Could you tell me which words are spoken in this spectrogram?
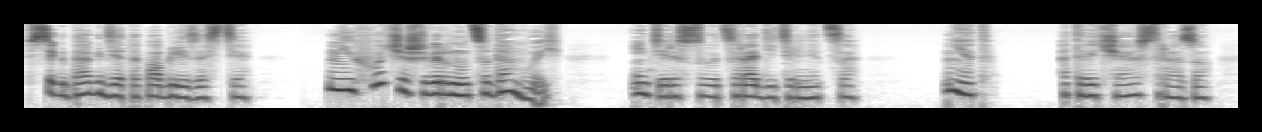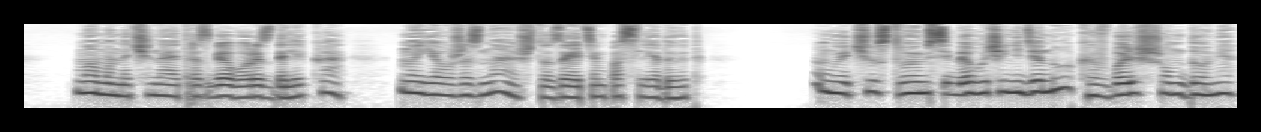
всегда где-то поблизости. «Не хочешь вернуться домой?» — интересуется родительница. «Нет», — отвечаю сразу. Мама начинает разговор издалека, но я уже знаю, что за этим последует. «Мы чувствуем себя очень одиноко в большом доме».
